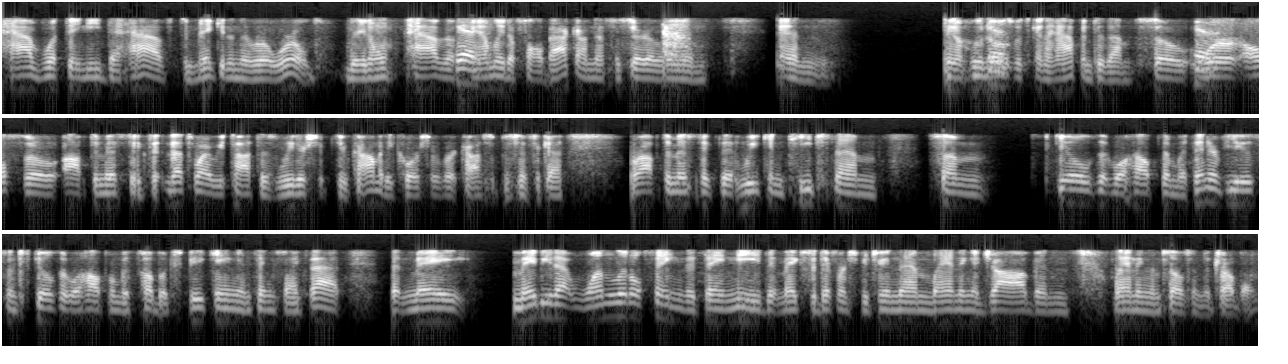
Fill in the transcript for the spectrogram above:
have what they need to have to make it in the real world. They don't have a yes. family to fall back on necessarily and, and, you know, who knows yes. what's going to happen to them. So yes. we're also optimistic that that's why we taught this leadership through comedy course over at Casa Pacifica. We're optimistic that we can teach them some skills that will help them with interviews, some skills that will help them with public speaking and things like that, that may maybe that one little thing that they need that makes a difference between them landing a job and landing themselves into trouble.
